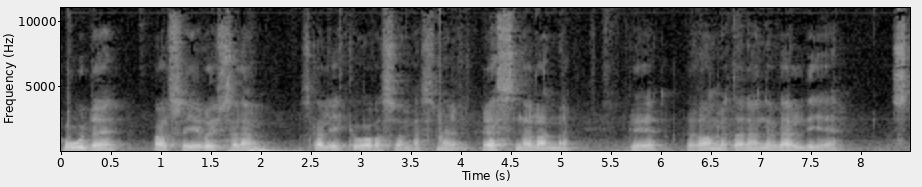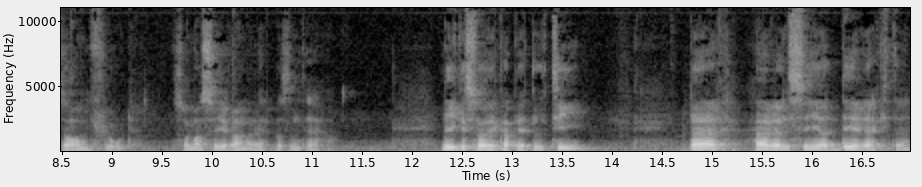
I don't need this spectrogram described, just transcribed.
Hodet, altså Jerusalem, skal ikke oversvømmes, men resten av landet blir rammet av denne veldige stormflod som asyrerne representerer. Likeså i kapittel 10, der Herren sier direkte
